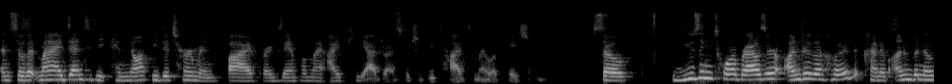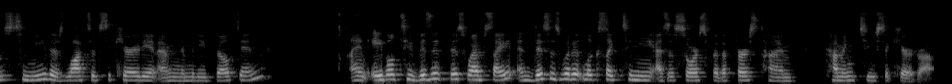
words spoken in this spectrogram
and so that my identity cannot be determined by, for example, my IP address, which would be tied to my location. So using Tor browser under the hood, kind of unbeknownst to me, there's lots of security and anonymity built in. I am able to visit this website, and this is what it looks like to me as a source for the first time coming to SecureDrop.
